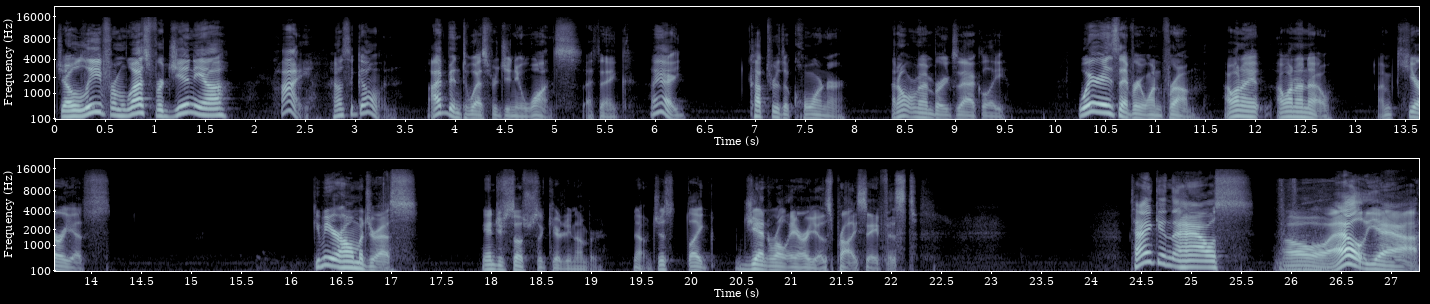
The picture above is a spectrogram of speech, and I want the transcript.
Jolie from West Virginia. Hi, how's it going? I've been to West Virginia once, I think. I think I cut through the corner. I don't remember exactly. Where is everyone from? I want to I want to know. I'm curious. Give me your home address and your social security number. No, just like general area is probably safest. Tank in the house. Oh, hell yeah.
